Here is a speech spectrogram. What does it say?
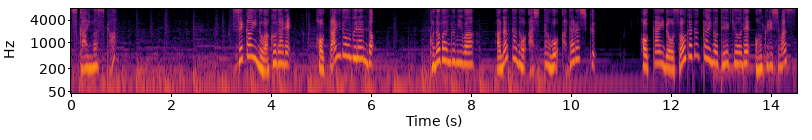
使いますか？世界の憧れ北海道ブランド。この番組はあなたの明日を新しく。北海道創価学会の提供でお送りします。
